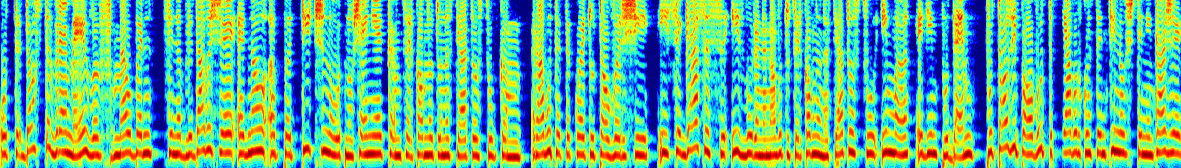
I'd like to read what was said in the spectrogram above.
от доста време в Мелбърн се наблюдаваше едно апатично отношение към църковното настоятелство, към работата, което то върши. И сега с избора на новото църковно настоятелство има един подем. По този повод Явор Константинов ще ни каже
